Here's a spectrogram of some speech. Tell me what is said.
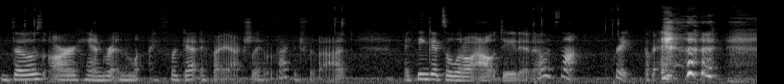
Those are handwritten. I forget if I actually have a package for that. I think it's a little outdated. Oh, it's not. Great, okay.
